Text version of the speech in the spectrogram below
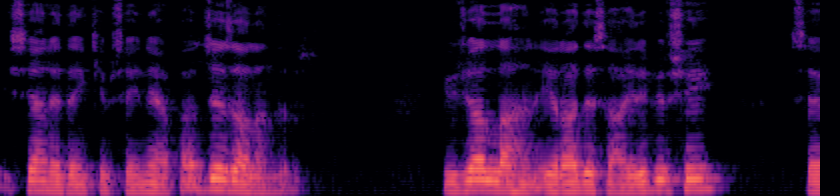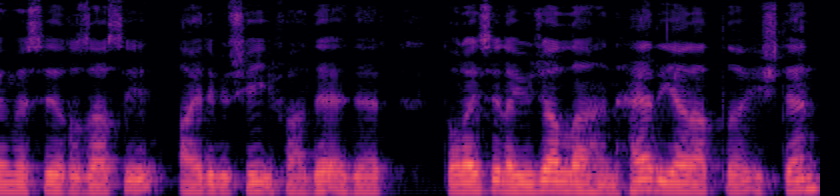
isyan eden kimseyi ne yapar? Cezalandırır. Yüce Allah'ın iradesi ayrı bir şey, sevmesi, rızası ayrı bir şey ifade eder. Dolayısıyla Yüce Allah'ın her yarattığı işten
